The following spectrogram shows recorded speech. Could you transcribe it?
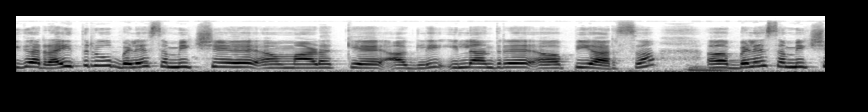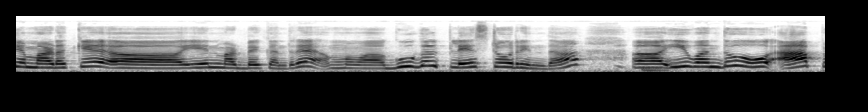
ಈಗ ರೈತರು ಬೆಳೆ ಸಮೀಕ್ಷೆ ಮಾಡಕ್ಕೆ ಆಗ್ಲಿ ಇಲ್ಲ ಅಂದ್ರೆ ಪಿ ಆರ್ಸ್ ಬೆಳೆ ಸಮೀಕ್ಷೆ ಮಾಡಕ್ಕೆ ಏನ್ ಮಾಡ್ಬೇಕಂದ್ರೆ ಗೂಗಲ್ ಪ್ಲೇ ಸ್ಟೋರ್ ಇಂದ ಈ ಒಂದು ಆಪ್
